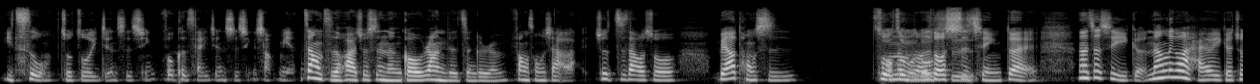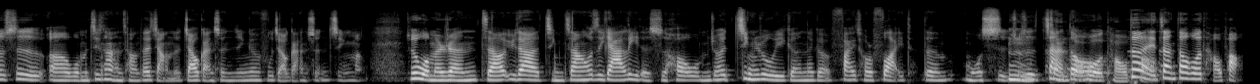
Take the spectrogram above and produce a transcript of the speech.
一次我们就做一件事情，focus 在一件事情上面。这样子的话，就是能够让你的整个人放松下来，就知道说不要同时。做那么多事情，对，那这是一个。那另外还有一个就是，呃，我们经常很常在讲的交感神经跟副交感神经嘛，就是我们人只要遇到紧张或是压力的时候，我们就会进入一个那个 fight or flight 的模式，嗯、就是战斗，战斗或逃跑。对，战斗或逃跑。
